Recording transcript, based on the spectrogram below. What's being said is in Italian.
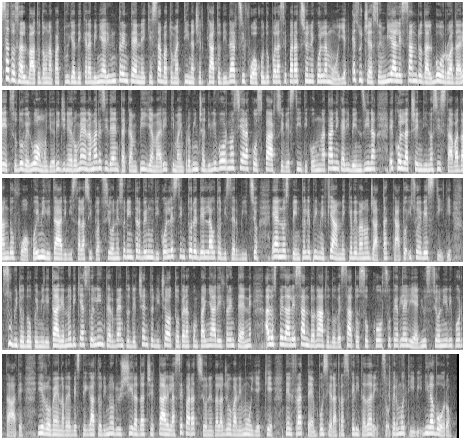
stato salvato da una pattuglia dei carabinieri un trentenne che sabato mattina ha cercato di darsi fuoco dopo la separazione con la moglie. È successo in via Alessandro Dalborro ad Arezzo dove l'uomo di origine romena ma residente a Campiglia Marittima in provincia di Livorno si era cosparso i vestiti con una tanica di benzina e con l'accendino si stava dando fuoco. I militari, vista la situazione, sono intervenuti con l'estintore dell'auto di servizio e hanno spento le prime fiamme che avevano già attaccato i suoi vestiti. Subito dopo i militari hanno richiesto l'intervento l'intervento del 118 per accompagnare il trentenne all'ospedale San Donato dove è stato soccorso per le lievi ustioni riportate. Il romeno avrebbe spiegato di non riuscire ad accettare la separazione dalla giovane moglie che nel frattempo si era trasferita ad Arezzo per motivi di lavoro.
